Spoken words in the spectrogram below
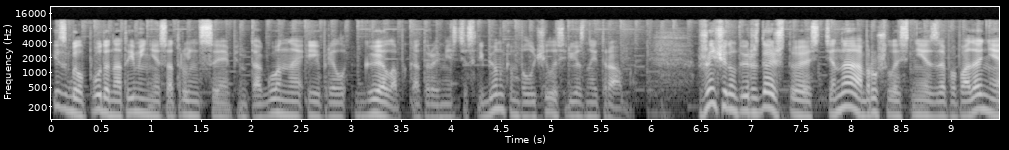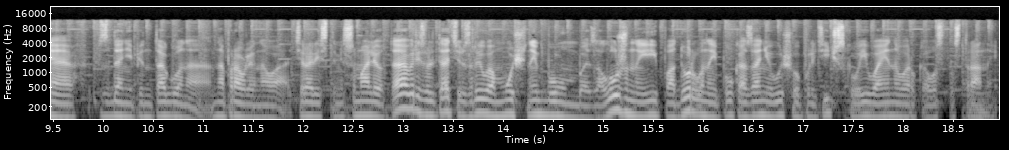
Иск был подан от имени сотрудницы Пентагона Эйприл Гэллоп, которая вместе с ребенком получила серьезные травмы. Женщина утверждает, что стена обрушилась не из-за попадания в здание Пентагона, направленного террористами самолета, а в результате взрыва мощной бомбы, заложенной и подорванной по указанию высшего политического и военного руководства страны.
